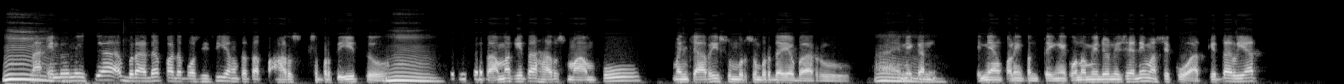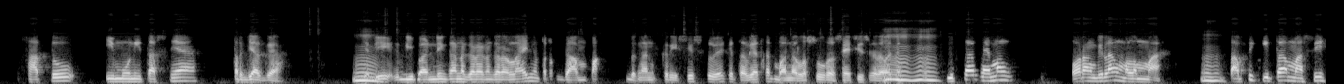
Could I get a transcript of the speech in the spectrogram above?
Hmm. Nah, Indonesia berada pada posisi yang tetap harus seperti itu. Hmm. Jadi, pertama kita harus mampu mencari sumber-sumber daya baru. Nah, Hmm. ini kan ini yang paling penting. Ekonomi Indonesia ini masih kuat. Kita lihat satu imunitasnya terjaga. Hmm. Jadi dibandingkan negara-negara lain yang terdampak dengan krisis tuh ya, kita lihat kan mana lesu, resesi segala macam. Hmm, hmm, Kita memang orang bilang melemah, hmm. tapi kita masih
